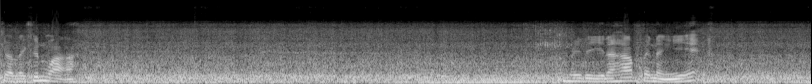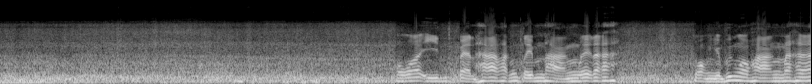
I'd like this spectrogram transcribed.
เกิดอะไรขึ้นวะไม่ดีนะครับ เป็นอย่างนี้ เพราะว่าอีแปดห้าทั้งเต็มถังเลยนะ กล่องอย่าเพิ่งมาพังนะฮะ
